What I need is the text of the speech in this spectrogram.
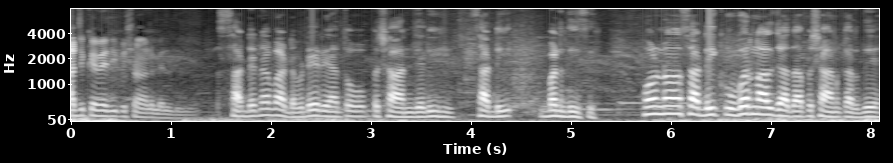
ਅੱਜ ਕਿਵੇਂ ਦੀ ਪਛਾਣ ਮਿਲਦੀ ਹੈ? ਸਾਡੇ ਨਾਲ ਵੱਡ ਵਡੇਰਿਆਂ ਤੋਂ ਪਛਾਣ ਜਿਹੜੀ ਸੀ, ਸਾਡੀ ਬਣਦੀ ਸੀ। ਹੁਣ ਸਾਡੀ ਕੁਵਰ ਨਾਲ ਜ਼ਿਆਦਾ ਪਛਾਣ ਕਰਦੇ ਆ,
